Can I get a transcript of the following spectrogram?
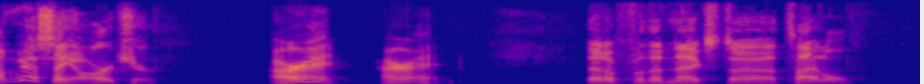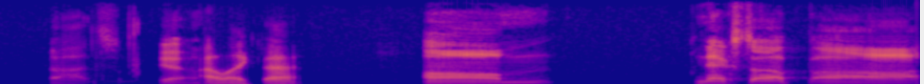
I'm gonna say Archer. All right, all right. Set up for the next uh, title shots. Yeah. I like that. Um, next up, uh,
